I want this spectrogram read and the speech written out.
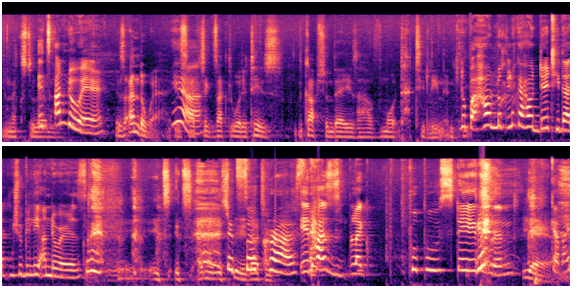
next to them. It's underwear. It's underwear. It's Yeah. that's exactly what it is. The caption there is "I have more dirty linen." No, but how look look at how dirty that Jubilee underwear is. it's it's I mean it's, It's really so dirty. crass. it has like poo poo stains and. Yeah. Can I?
